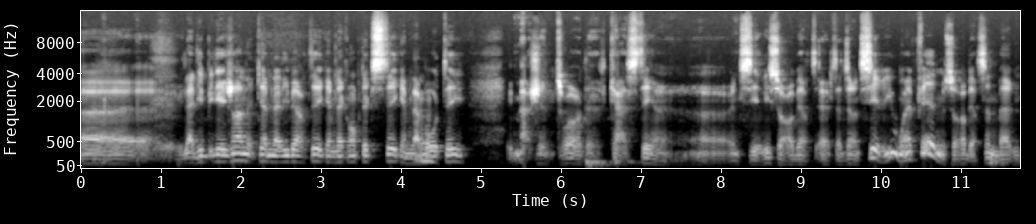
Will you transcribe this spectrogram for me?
euh, la les gens qui aiment la liberté, qui aiment la complexité, qui aiment la beauté. Imagine-toi de caster un- un- une série sur Robert, euh, c'est-à-dire une série ou un film sur Robertine Barry.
